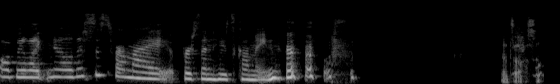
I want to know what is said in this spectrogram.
I'll be like, no, this is for my person who's coming. That's awesome.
